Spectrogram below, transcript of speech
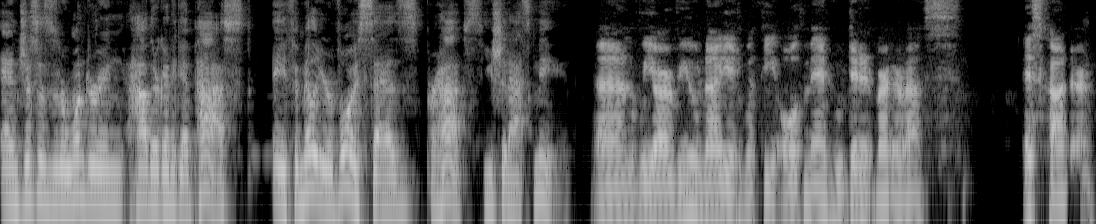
And just as they're wondering how they're going to get past, a familiar voice says, Perhaps you should ask me. and we are reunited with the old man who didn't murder us, Iskander.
